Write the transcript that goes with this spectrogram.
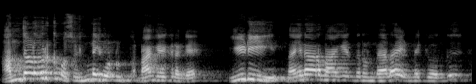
அந்த அளவிற்கு இன்னைக்கு ஒண்ணு நான் கேட்குறேங்க இடி நயனார் நாகேந்திரன் மேல இன்னைக்கு வந்து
